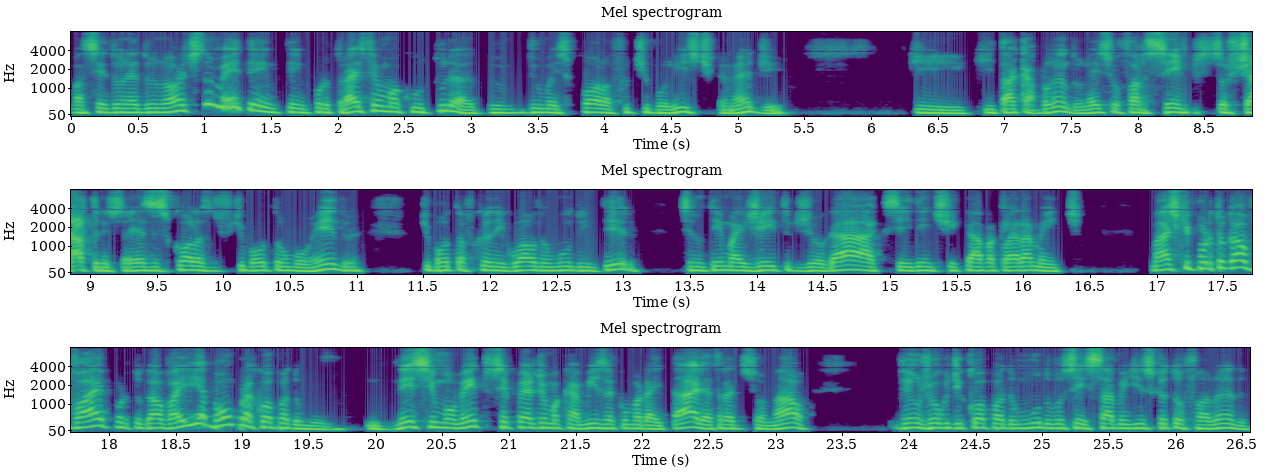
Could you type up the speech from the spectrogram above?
Macedônia do Norte também tem, tem por trás tem uma cultura do, de uma escola futebolística, né? De, que está acabando, né? Isso eu falo sempre, sou chato nisso aí. As escolas de futebol estão morrendo, né? o futebol está ficando igual no mundo inteiro. Você não tem mais jeito de jogar, que você identificava claramente. Mas que Portugal vai, Portugal vai e é bom para a Copa do Mundo. Nesse momento, você perde uma camisa como a da Itália, tradicional, vê um jogo de Copa do Mundo, vocês sabem disso que eu estou falando.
